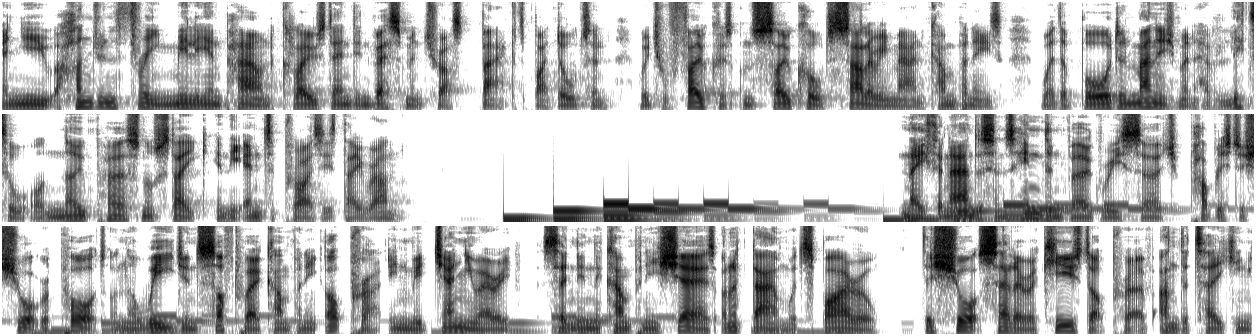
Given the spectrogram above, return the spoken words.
a new £103 million closed end investment trust backed by Dalton, which will focus on so called salaryman companies, where the board and management have little or no personal stake in the enterprises they run. Nathan Anderson's Hindenburg research published a short report on Norwegian software company Opera in mid January, sending the company's shares on a downward spiral. The short seller accused Opera of undertaking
